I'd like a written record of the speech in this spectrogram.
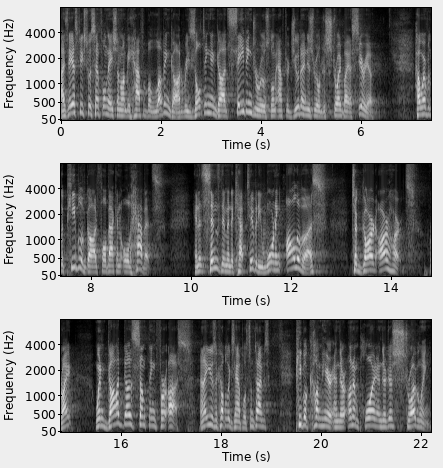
Isaiah speaks to a sinful nation on behalf of a loving God, resulting in God saving Jerusalem after Judah and Israel destroyed by Assyria. However, the people of God fall back in old habits, and it sends them into captivity, warning all of us to guard our hearts, right? When God does something for us, and I use a couple examples. Sometimes people come here and they're unemployed and they're just struggling.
